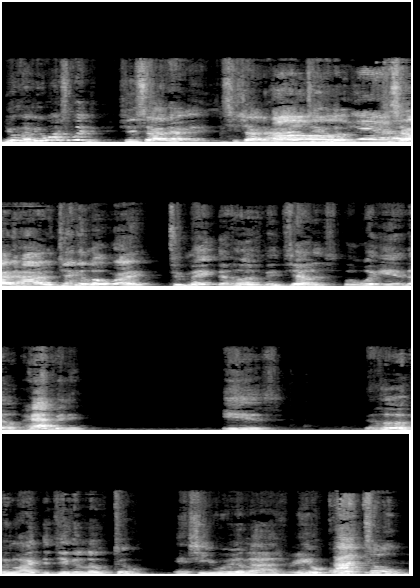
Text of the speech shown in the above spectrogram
You remember you watched it with me? She decided to she tried to hire Oh, a gigolo. yeah. She tried to hire a gigolo, right, to make the husband jealous. But what ended up happening is the husband liked the gigolo too, and she realized real quick. Not two.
